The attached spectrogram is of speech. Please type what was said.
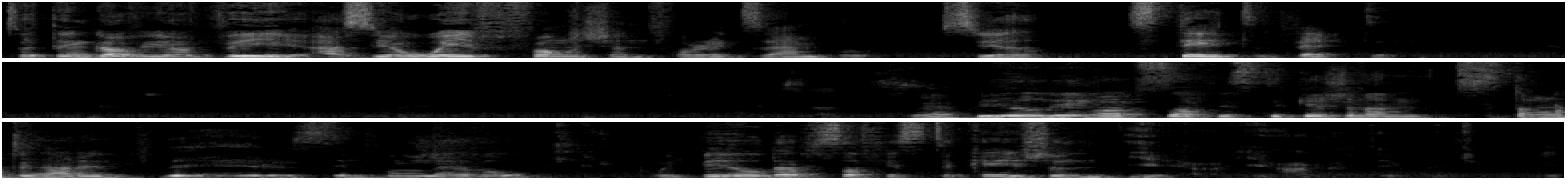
So think of your V as your wave function, for example. It's your state vector. We are building up sophistication. I'm starting at a very simple level. We build up sophistication. Yeah, yeah, I got the original. You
